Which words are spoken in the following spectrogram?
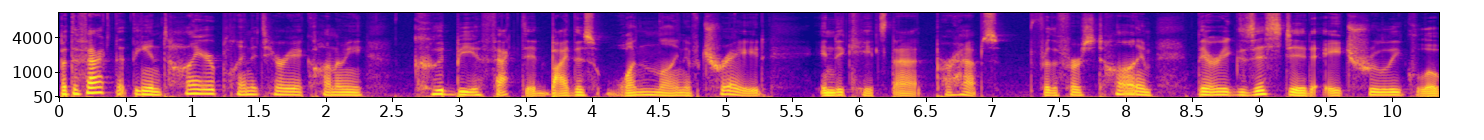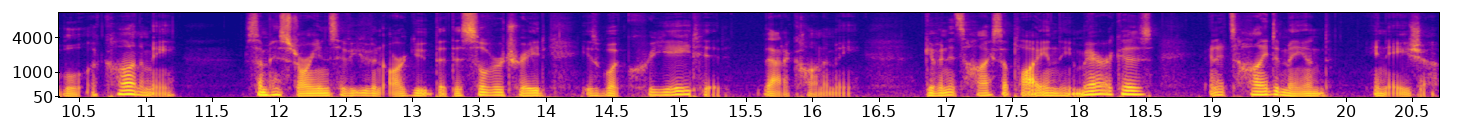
But the fact that the entire planetary economy could be affected by this one line of trade indicates that, perhaps for the first time, there existed a truly global economy. Some historians have even argued that the silver trade is what created that economy, given its high supply in the Americas and its high demand in Asia.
